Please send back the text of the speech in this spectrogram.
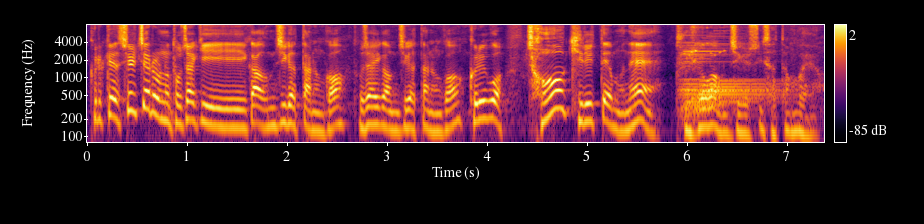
그렇게 실제로는 도자기가 움직였다는 거, 도자기가 움직였다는 거, 그리고 저 길 때문에 불교가 움직일 수 있었던 거예요.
